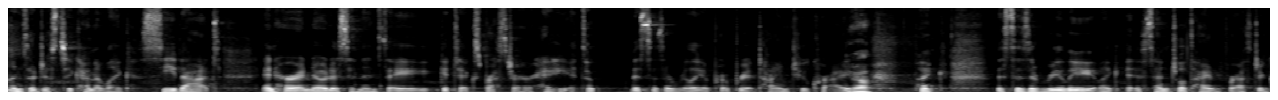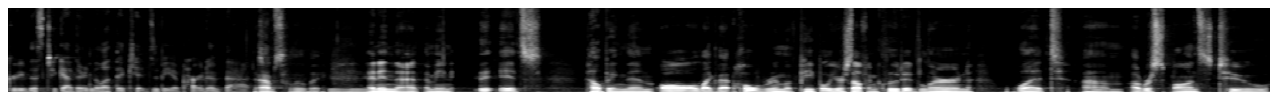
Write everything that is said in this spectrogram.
And so just to kind of like see that in her and notice and then say get to express to her, "Hey, it's a this is a really appropriate time to cry." Yeah. Like this is a really like essential time for us to grieve this together and to let the kids be a part of that. Absolutely. And in that, I mean, it's helping them all, like that whole room of people, yourself included, learn what um, a response to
